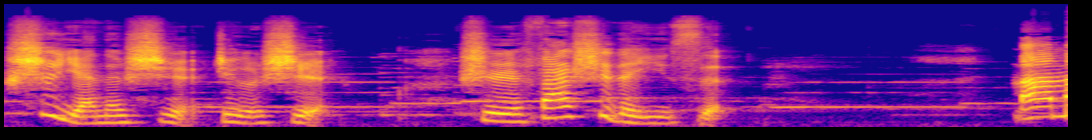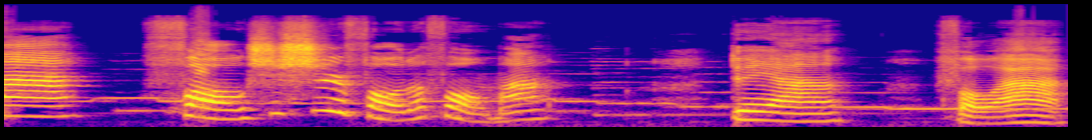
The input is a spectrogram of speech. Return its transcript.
誓言的誓，这个誓是发誓的意思。妈妈，否是是否的否吗？对呀，否啊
